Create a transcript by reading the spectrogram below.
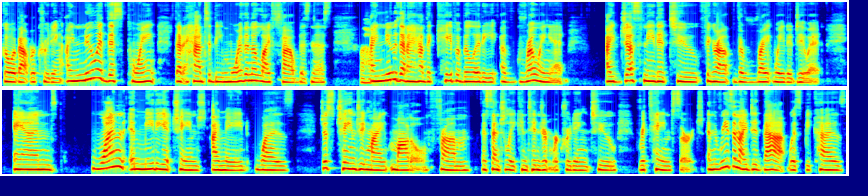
go about recruiting. I knew at this point that it had to be more than a lifestyle business. Uh-huh. I knew that I had the capability of growing it. I just needed to figure out the right way to do it. And one immediate change I made was just changing my model from essentially contingent recruiting to retained search. And the reason I did that was because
